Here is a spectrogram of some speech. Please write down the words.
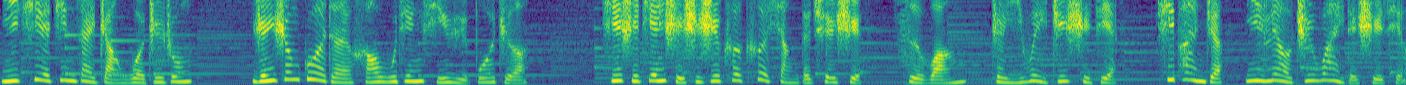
一切尽在掌握之中，人生过得毫无惊喜与波折。其实天使时时刻刻想的却是死亡。这一未知世界，期盼着意料之外的事情。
